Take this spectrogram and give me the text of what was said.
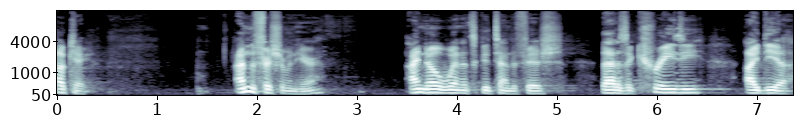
okay, I'm the fisherman here. I know when it's a good time to fish. That is a crazy idea.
